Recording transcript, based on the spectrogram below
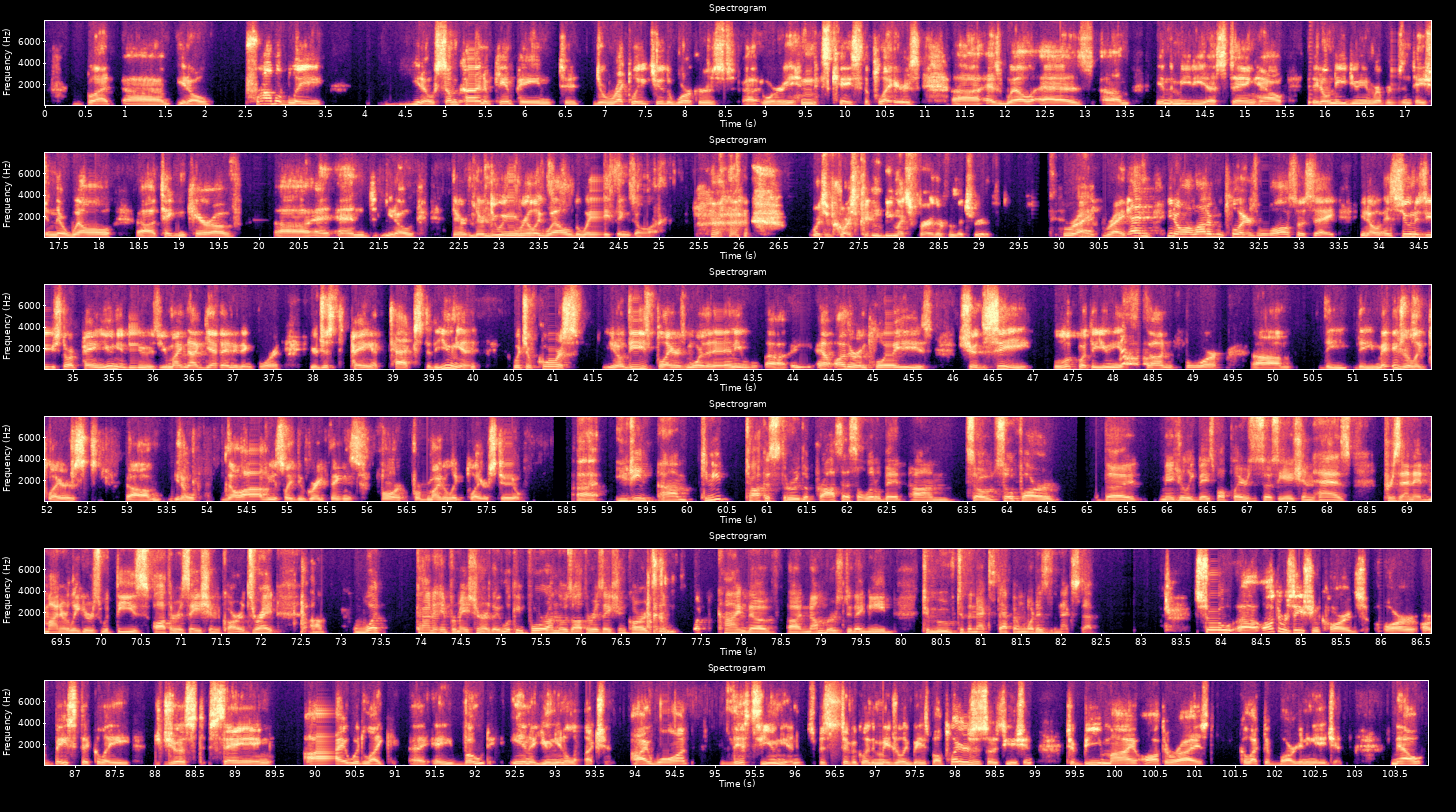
but, uh, you know, probably you know some kind of campaign to directly to the workers uh, or in this case the players uh, as well as um, in the media saying how they don't need union representation. They're well uh, taken care of uh, and, and, you know they're they're doing really well the way things are. Which of course couldn't be much further from the truth Right, right. And, you know, a lot of employers will also say, you know, as soon as you start paying union dues, you might not get anything for it. You're just paying a tax to the union, which, of course, you know, these players more than any uh, other employees should see. Look what the union's done for um, the the major league players. Um, you know, they'll obviously do great things for for minor league players too. Uh, Eugene, um, can you talk us through the process a little bit? Um, so so far, the Major League Baseball Players Association has presented minor leaguers with these authorization cards, right? Um, what kind of information are they looking for on those authorization cards, and what kind of uh, numbers do they need to move to the next step, and what is the next step? So uh, authorization cards are are basically just saying I would like a, a vote in a union election. I want this union, specifically the Major League Baseball Players Association, to be my authorized collective bargaining agent. Now,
